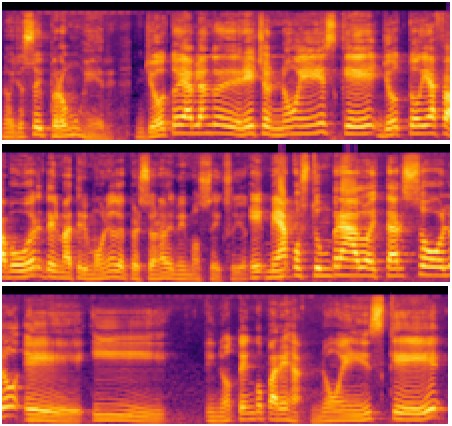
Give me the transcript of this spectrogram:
No, yo soy pro mujer. Yo estoy hablando de derechos, no es que yo estoy a favor del matrimonio de personas del mismo sexo. Yo eh, me he acostumbrado a estar solo eh, y, y no tengo pareja. No es que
